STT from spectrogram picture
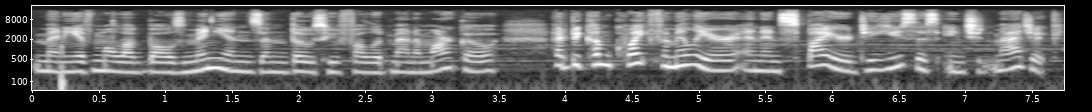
Many of Molag Bal's minions and those who followed Mannimarco had become quite familiar and inspired to use this ancient magic.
